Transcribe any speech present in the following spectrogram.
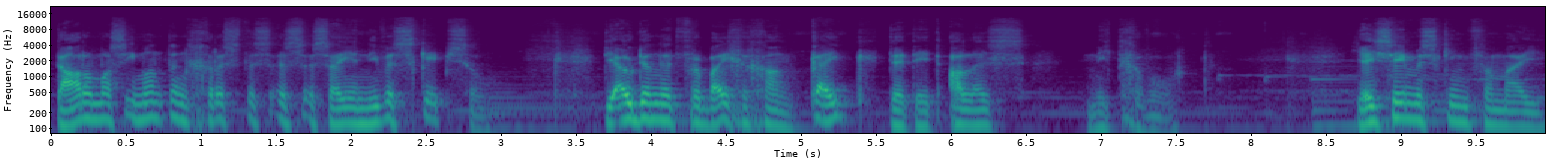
"Daarom as iemand in Christus is, is hy 'n nuwe skepsel. Die ou ding het verbygegaan. Kyk, dit het alles nuut geword." Jy sê miskien vir my,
